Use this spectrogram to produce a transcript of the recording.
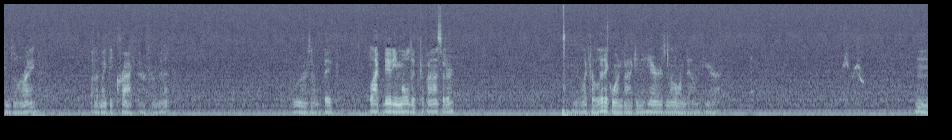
Seems alright. But might be cracked there for a minute. Ooh, there's a big Black Beauty molded capacitor An electrolytic one back in here. There's another one down here. Hmm.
